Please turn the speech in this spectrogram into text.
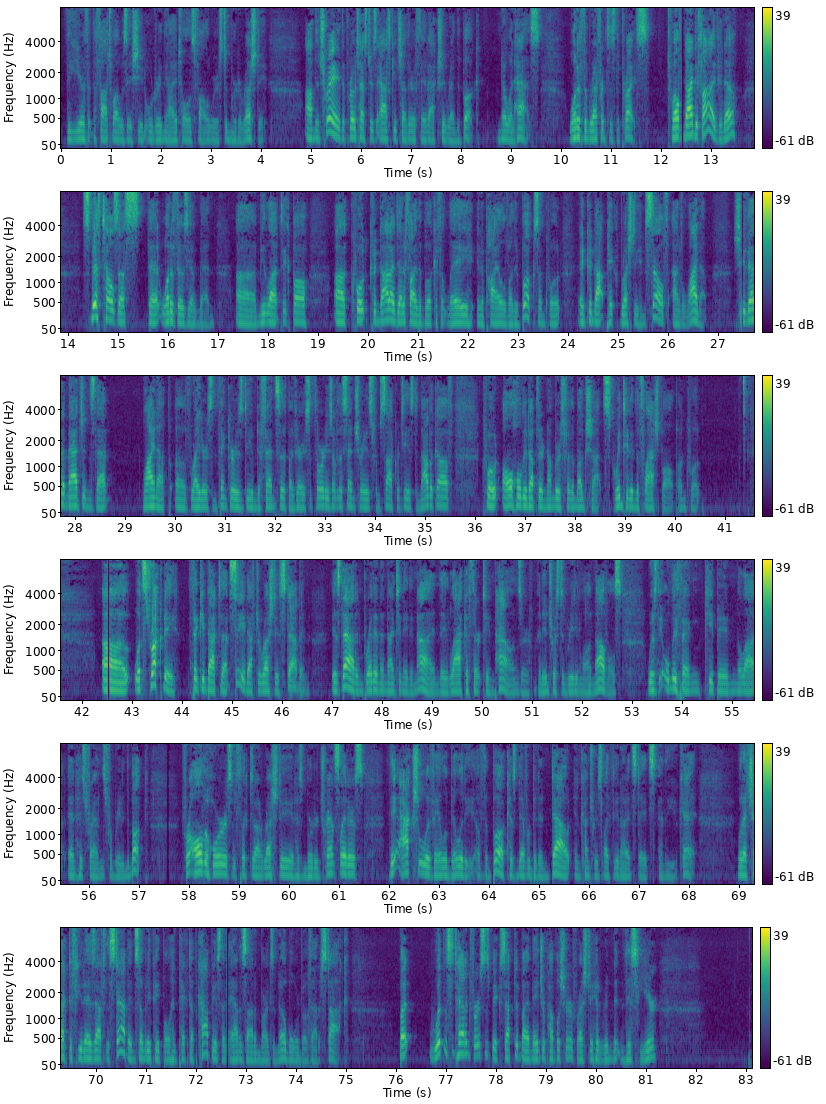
the year that the fatwa was issued ordering the Ayatollah's followers to murder Rushdie. On the train, the protesters ask each other if they've actually read the book. No one has. One of them references the price. Twelve ninety five, you know? Smith tells us that one of those young men, uh, Millat Iqbal, uh, quote, could not identify the book if it lay in a pile of other books, unquote, and could not pick Rushdie himself out of a lineup. She then imagines that lineup of writers and thinkers deemed offensive by various authorities over the centuries, from Socrates to Nabokov, quote, all holding up their numbers for the mugshot, squinting in the flashbulb, unquote. Uh, what struck me, thinking back to that scene after Rushdie's stabbing, is that in Britain in 1989, the lack of 13 pounds, or an interest in reading long novels, was the only thing keeping Millat and his friends from reading the book. For all the horrors inflicted on Rushdie and his murdered translators, the actual availability of the book has never been in doubt in countries like the United States and the UK. When I checked a few days after the stabbing, so many people had picked up copies that Amazon and Barnes and Noble were both out of stock. But would the Satanic Verses be accepted by a major publisher if Rushdie had written it this year?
